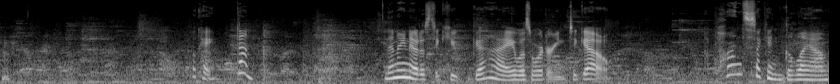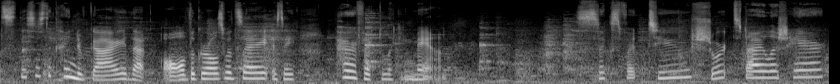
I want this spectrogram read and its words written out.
Hmm. Okay, done. Then I noticed a cute guy was ordering to go. Upon second glance, this is the kind of guy that all the girls would say is a perfect looking man. Six foot two, short, stylish hair,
